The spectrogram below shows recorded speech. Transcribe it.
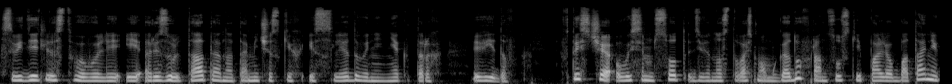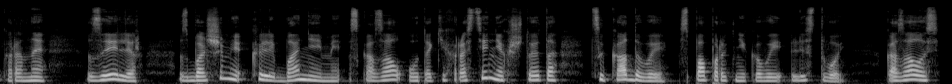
свидетельствовали и результаты анатомических исследований некоторых видов. В 1898 году французский палеоботаник Рене Зейлер – с большими колебаниями сказал о таких растениях, что это цикадовые с папоротниковой листвой. Казалось,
